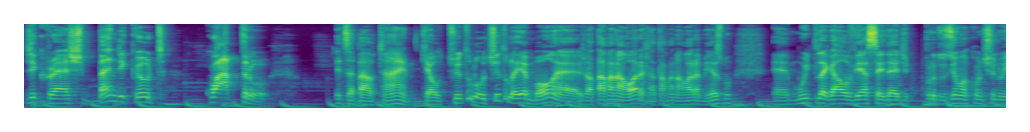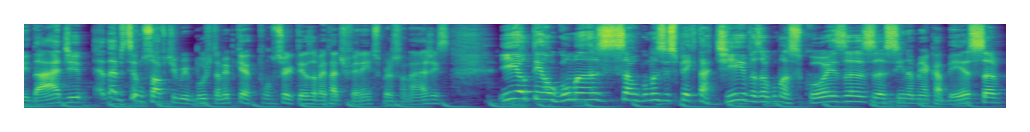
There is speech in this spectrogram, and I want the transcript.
de Crash Bandicoot 4. It's About Time, que é o título. O título aí é bom, é, já tava na hora, já tava na hora mesmo. É muito legal ver essa ideia de produzir uma continuidade. É, deve ser um soft reboot também, porque com certeza vai estar diferente os personagens. E eu tenho algumas, algumas expectativas, algumas coisas assim na minha cabeça.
